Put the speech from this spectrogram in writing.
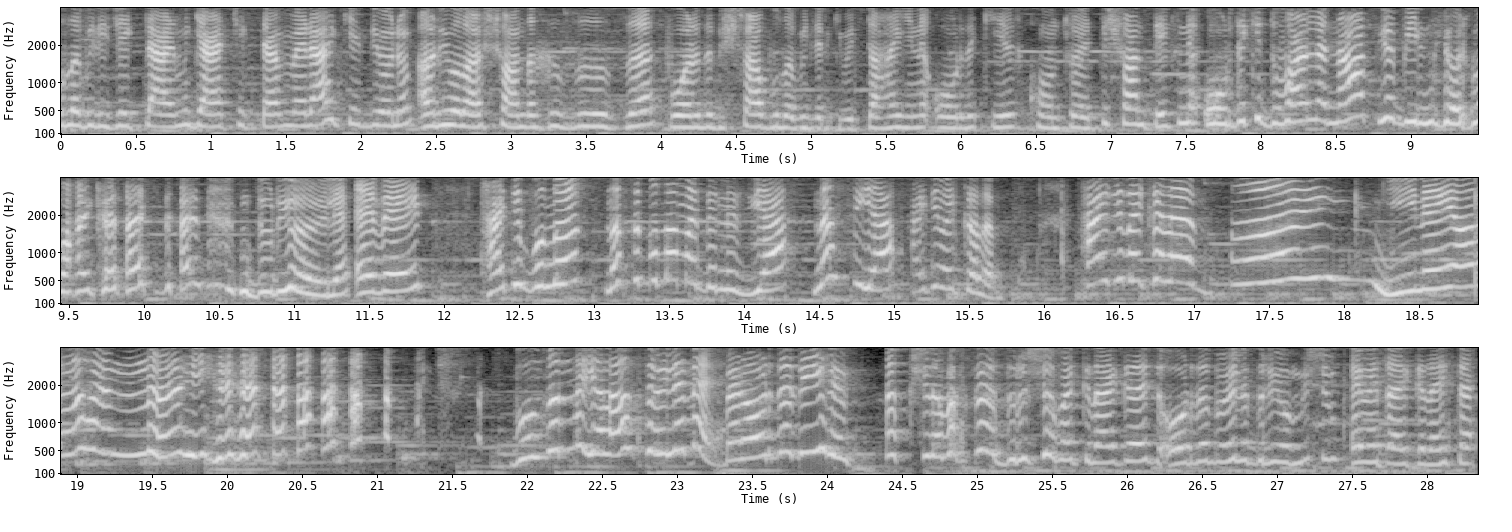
bulabilecekler mi? Gerçekten merak ediyorum. Arıyorlar şu anda hızlı hızlı. Bu arada Büşra bulabilir gibi. Daha yine oradaki yeri kontrol etti. Şu an Defne oradaki duvarla ne yapıyor bilmiyorum arkadaşlar. Duruyor öyle. Evet. Hadi bulun. Nasıl bulamadınız ya? Nasıl ya? Hadi bakalım. Hadi bakalım. Ay yine yalan. Buldun mu yalan söyleme. Ben orada değilim. Şuna baksana duruşa bakın arkadaşlar. Orada böyle duruyormuşum. Evet arkadaşlar.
